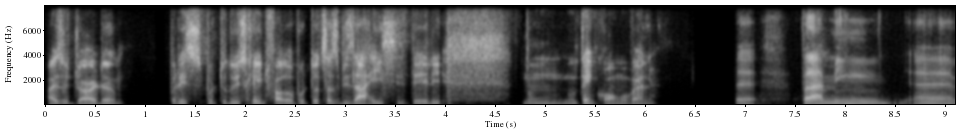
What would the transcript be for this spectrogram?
mas o Jordan, por isso, por tudo isso que a gente falou, por todas as bizarrices dele, não, não tem como, velho. É, para mim, é,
